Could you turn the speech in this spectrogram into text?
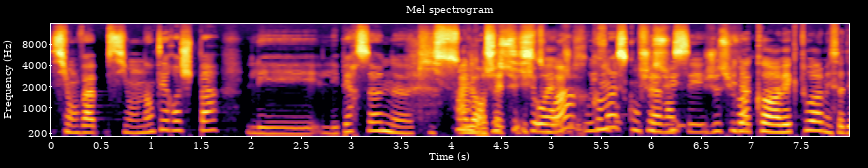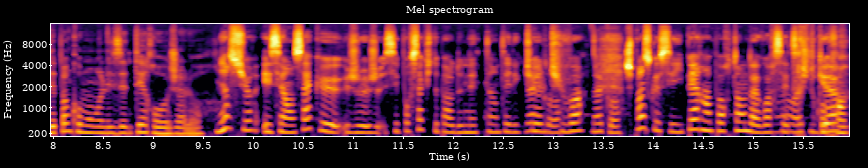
si on va, si on n'interroge pas les, les personnes qui sont dans cette histoire, comment est-ce qu'on fait avancer Je suis d'accord avec toi, mais ça dépend comment on les interroge alors. Bien sûr, et c'est en ça que je, c'est pour ça que je te parle de netteté intellectuelle, tu vois. Je pense que c'est hyper important d'avoir cette rigueur.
